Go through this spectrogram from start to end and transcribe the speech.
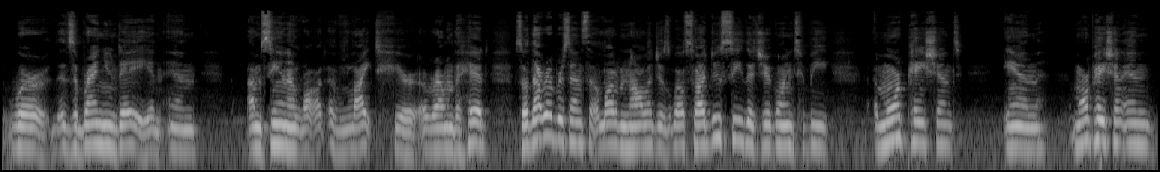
where it's a brand new day and and I'm seeing a lot of light here around the head. So that represents a lot of knowledge as well. So I do see that you're going to be more patient in more patient in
